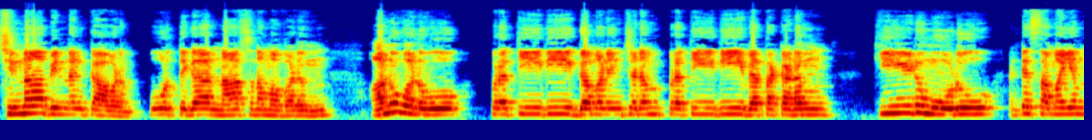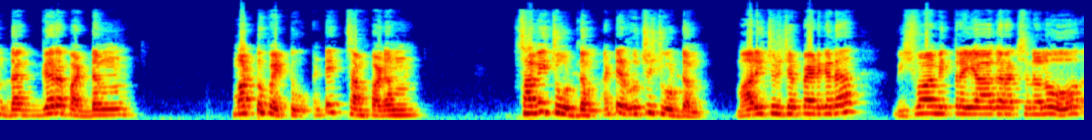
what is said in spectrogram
చిన్నాభిన్నం కావడం పూర్తిగా నాశనం అవ్వడం అణువణువు ప్రతీదీ గమనించడం ప్రతీదీ వెతకడం కీడు మూడు అంటే సమయం దగ్గర పడ్డం మట్టుపెట్టు అంటే చంపడం చవి చూడడం అంటే రుచి చూడడం. మారీచుడు చెప్పాడు కదా విశ్వామిత్ర యాగ రక్షణలో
